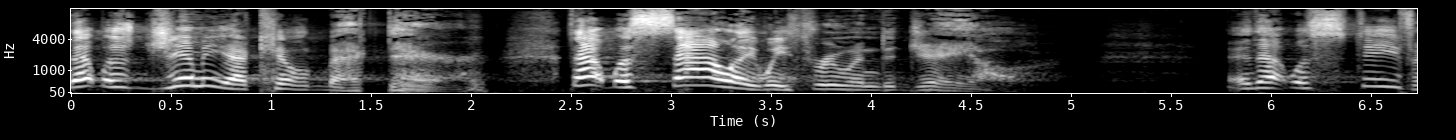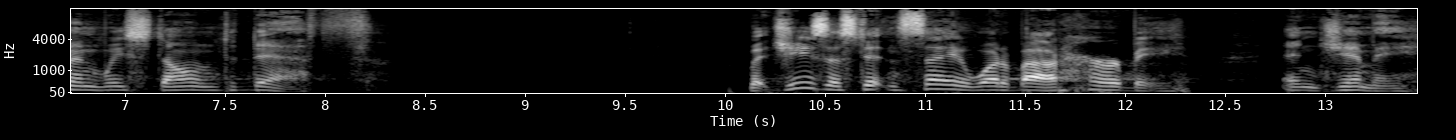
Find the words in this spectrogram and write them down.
That was Jimmy I killed back there. That was Sally we threw into jail. And that was Stephen we stoned to death. But Jesus didn't say, What about Herbie and Jimmy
